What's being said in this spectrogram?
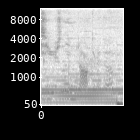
You not gonna go?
